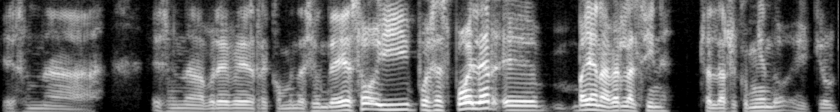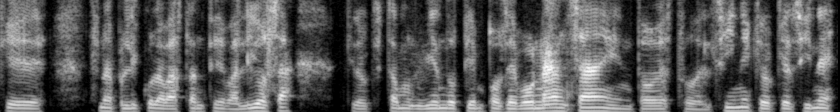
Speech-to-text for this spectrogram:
es una, es una breve recomendación de eso. Y pues spoiler, eh, vayan a verla al cine, se las recomiendo, eh, creo que es una película bastante valiosa, creo que estamos viviendo tiempos de bonanza en todo esto del cine, creo que el cine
